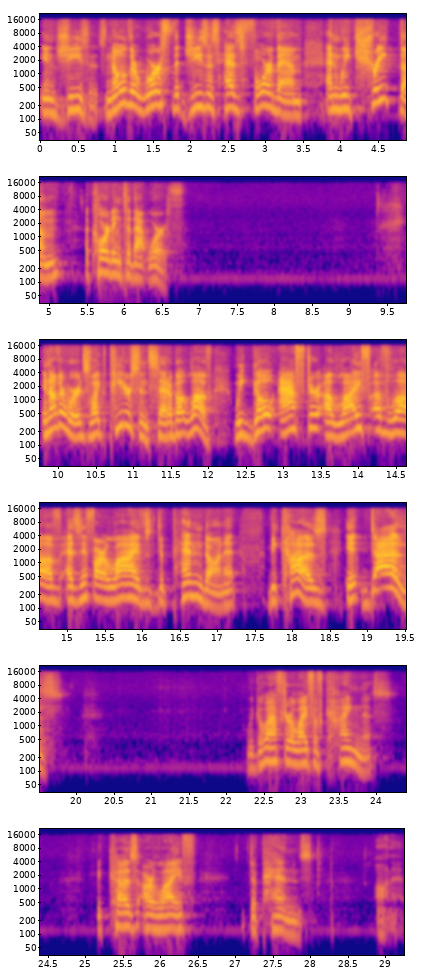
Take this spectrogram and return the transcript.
in Jesus, know their worth that Jesus has for them, and we treat them according to that worth. In other words, like Peterson said about love, we go after a life of love as if our lives depend on it because it does. We go after a life of kindness because our life depends on it.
